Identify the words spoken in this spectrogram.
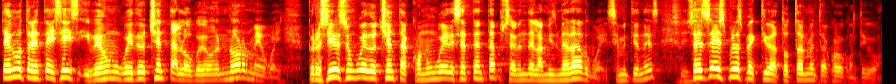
Tengo 36 y veo un güey de 80, lo veo enorme, güey. Pero si eres un güey de 80 con un güey de 70, pues se ven de la misma edad, güey. ¿Sí me entiendes? Sí. O sea, es, es perspectiva, totalmente de acuerdo contigo.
